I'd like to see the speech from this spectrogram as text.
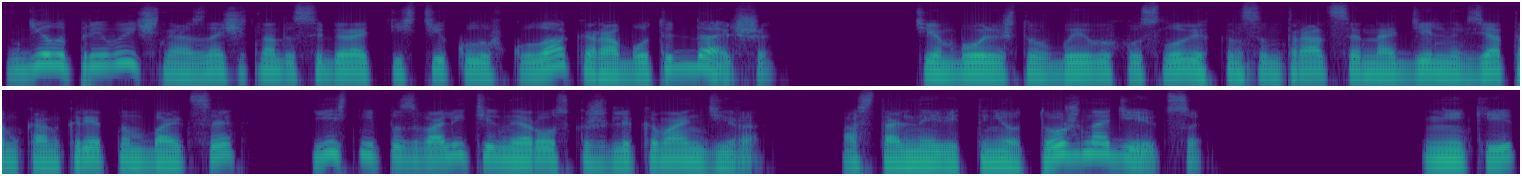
Дело привычное, а значит, надо собирать тестикулы в кулак и работать дальше. Тем более, что в боевых условиях концентрация на отдельно взятом конкретном бойце – есть непозволительная роскошь для командира. Остальные ведь на него тоже надеются. Никит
